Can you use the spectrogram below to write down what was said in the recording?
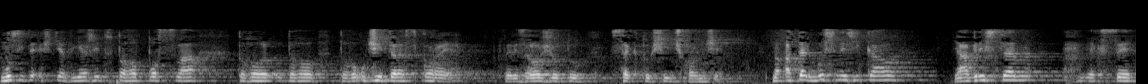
musíte ještě věřit toho posla, toho, toho, toho učitele z Koreje, který založil tu sektu Shinchonji. No a ten muž mi říkal, já když jsem jak si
